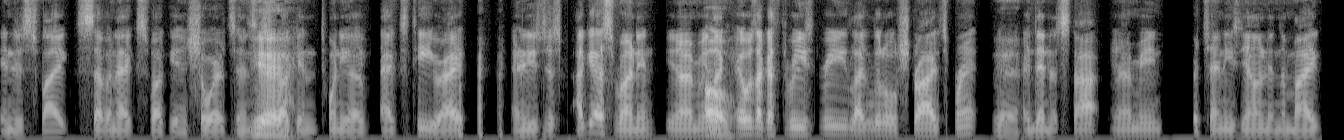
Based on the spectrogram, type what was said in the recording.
in just like seven X fucking shorts and his Yeah. fucking twenty XT, right? and he's just, I guess, running. You know what I mean? Oh. Like it was like a three, three like little stride sprint, Yeah. and then a stop. You know what I mean? Pretend he's yelling in the mic.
